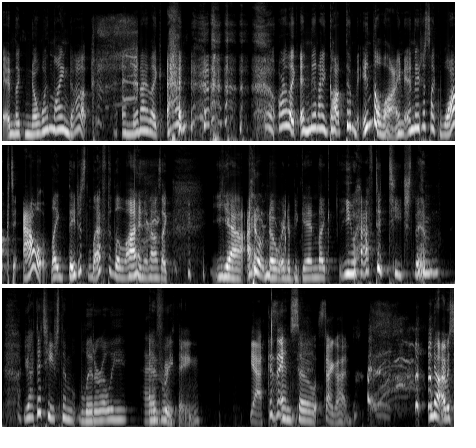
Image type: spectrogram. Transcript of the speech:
And like, no one lined up. And then I like had, or like, and then I got them in the line and they just like walked out. Like, they just left the line. And I was like, yeah, I don't know where to begin. Like, you have to teach them, you have to teach them literally everything. everything. Yeah. Cause they, and so, sorry, go ahead no, I was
